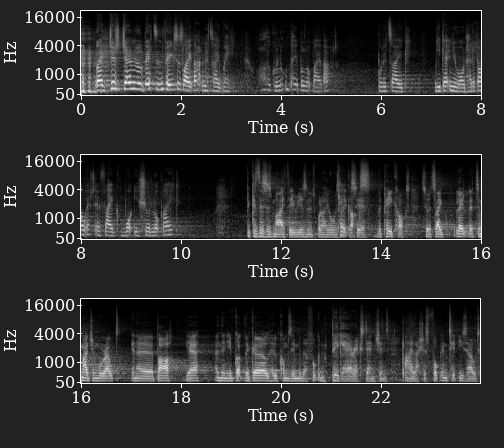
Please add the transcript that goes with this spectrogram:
like just general bits and pieces like that and it's like, wait, oh the good looking people look like that. But it's like you get in your own head about it of like what you should look like. Because this is my theory, isn't it? What I always like to Peacocks. say, the peacocks. So it's like, let, let's imagine we're out in a bar, yeah, and then you've got the girl who comes in with her fucking big hair extensions, eyelashes, fucking titties out,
